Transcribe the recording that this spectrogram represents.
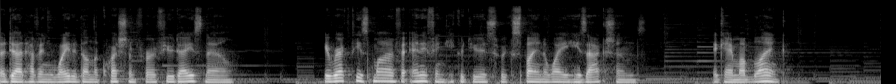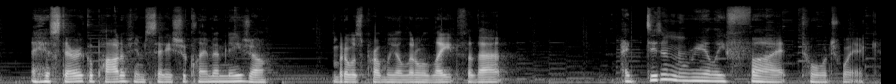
No doubt having waited on the question for a few days now. He racked his mind for anything he could use to explain away his actions. It came up blank. A hysterical part of him said he should claim amnesia, but it was probably a little late for that. I didn't really fight Torchwick.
